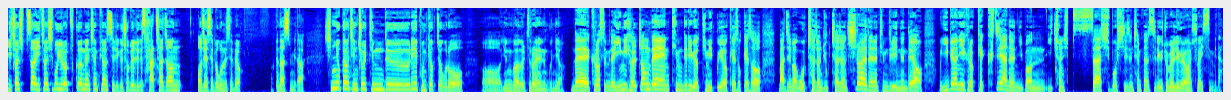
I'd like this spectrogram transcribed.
2014-2015 유럽 축구연맹 챔피언스리그 조별리그 4차전 어제 새벽 오늘 새벽 끝났습니다. 16강 진출 팀들이 본격적으로 어, 윤곽을 드러내는군요. 네, 그렇습니다. 이미 결정된 팀들이 몇 팀 있고요. 계속해서 마지막 5차전, 6차전 치러야 되는 팀들이 있는데요. 뭐 이변이 그렇게 크지 않은 이번 2014-15 시즌 챔피언스리그 조별리그라고 할 수가 있습니다.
